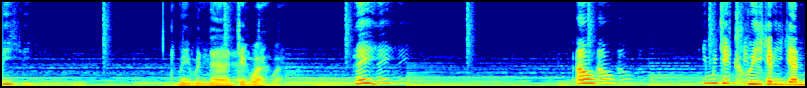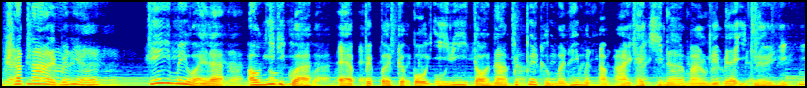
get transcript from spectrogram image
นี่ทำไมมันนานจังวะ เฮ้ย เอ้านี่มันจะคุยกันยันชัดหน้าเลยไหมเนี่ย เฮ้ยไม่ไหวแล้วเอางี้ดีกว่าแอบไปเปิดกระโปรงอีนี่ต่อหน้าเพื่อนๆของมันให้มันอับอายขายขี้หน้ามาโรงเรียนไม่ได้อีกเลยฮิฮิ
